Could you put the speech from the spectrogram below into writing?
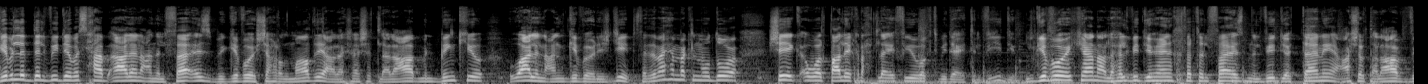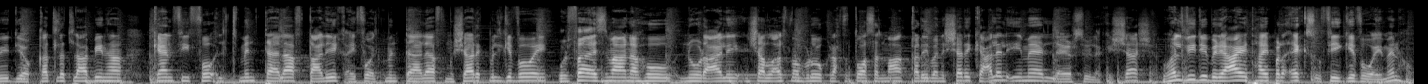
قبل نبدا الفيديو بس حاب أعلن عن الفائز ب giveaway الشهر الماضي على شاشة الألعاب من BenQ وأعلن عن giveaway الجديد. فإذا ما يهمك الموضوع check أول تعليق رح تلاقي فيه وقت بداية الفيديو. ال giveaway كان على هالفيديوهين اخترت الفائز من الفيديو الثاني 10 ألعاب فيديو قتلت لاعبينها. كان في فوق ال 8000 تعليق أي فوق 8000 مشارك بال giveaway والفائز معنا هو نور علي. إن شاء الله ألف مبروك. رح تتواصل معك قريبا الشركة على الإيميل ليرسلوا لك الشاشة. وهالفيديو برعاية HyperX وفي giveaway منهم.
